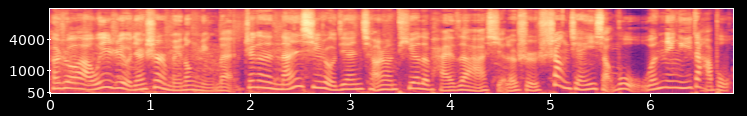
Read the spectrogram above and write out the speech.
他说啊，我一直有件事儿没弄明白，这个男洗手间墙上贴的牌子啊，写的是上前一小步，文明一大步。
